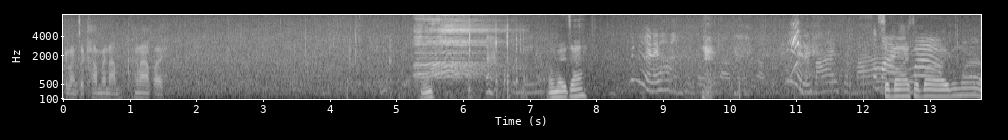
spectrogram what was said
กำลังจะข้ามแม่น้ำข้างหน้าไป หืมทำไมจ๊ะ ไม่เหนื่อยเลยค่ะ ไม่เหนื่อยเลยสบายสบายมาก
